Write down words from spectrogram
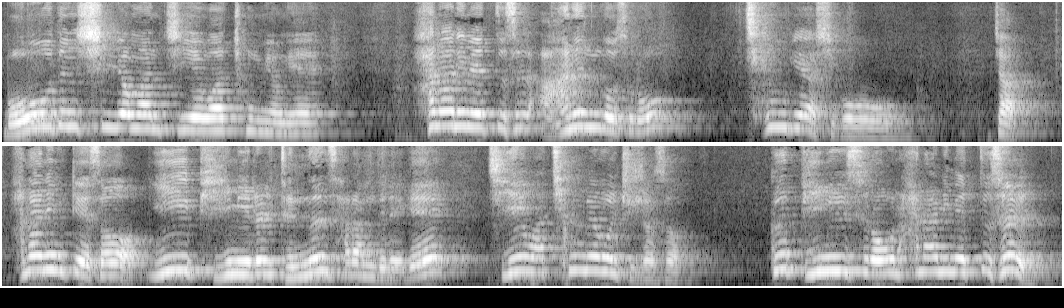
모든 신령한 지혜와 총명에 하나님의 뜻을 아는 것으로 채우게 하시고 자 하나님께서 이 비밀을 듣는 사람들에게 지혜와 총명을 주셔서 그 비밀스러운 하나님의 뜻을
